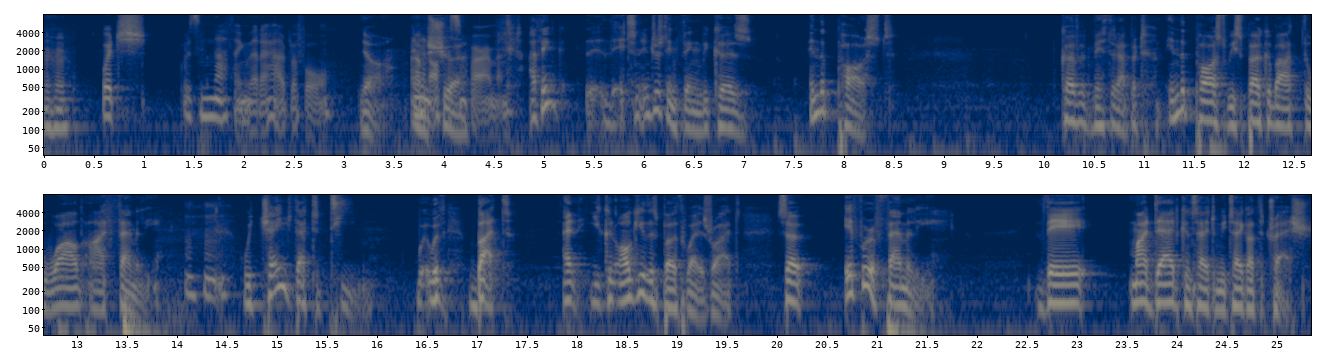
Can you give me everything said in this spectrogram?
Mm-hmm. which was nothing that I had before Yeah, in I'm an sure. office environment. I think it's an interesting thing because in the past, COVID messed it up, but in the past we spoke about the Wild Eye family. We changed that to team. With, but, and you can argue this both ways, right? So if we're a family, there, my dad can say to me, "Take out the trash,"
